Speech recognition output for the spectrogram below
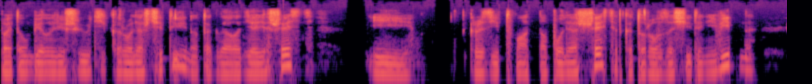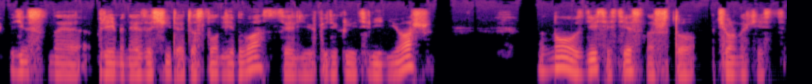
Поэтому белый решил уйти король h4, но тогда ладья e6 и грозит мат на поле h6, от которого защиты не видно. Единственная временная защита это слон e2 с целью перекрыть линию h. Но здесь естественно, что у черных есть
